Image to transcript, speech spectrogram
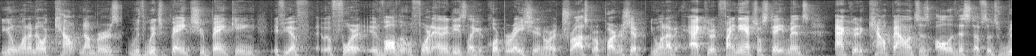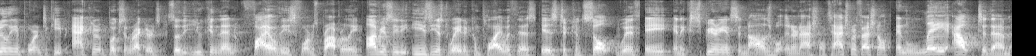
you're going to want to know account numbers, with which banks you're banking. If you have foreign involvement with foreign entities like a corporation or a trust or a partnership, you want to have accurate financial statements, accurate account balances, all of this stuff. So it's really important to keep accurate books and records so that you can then file these forms properly. Obviously, the easiest way to comply with this is to consult with a, an experienced and knowledgeable international tax professional and lay out to them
